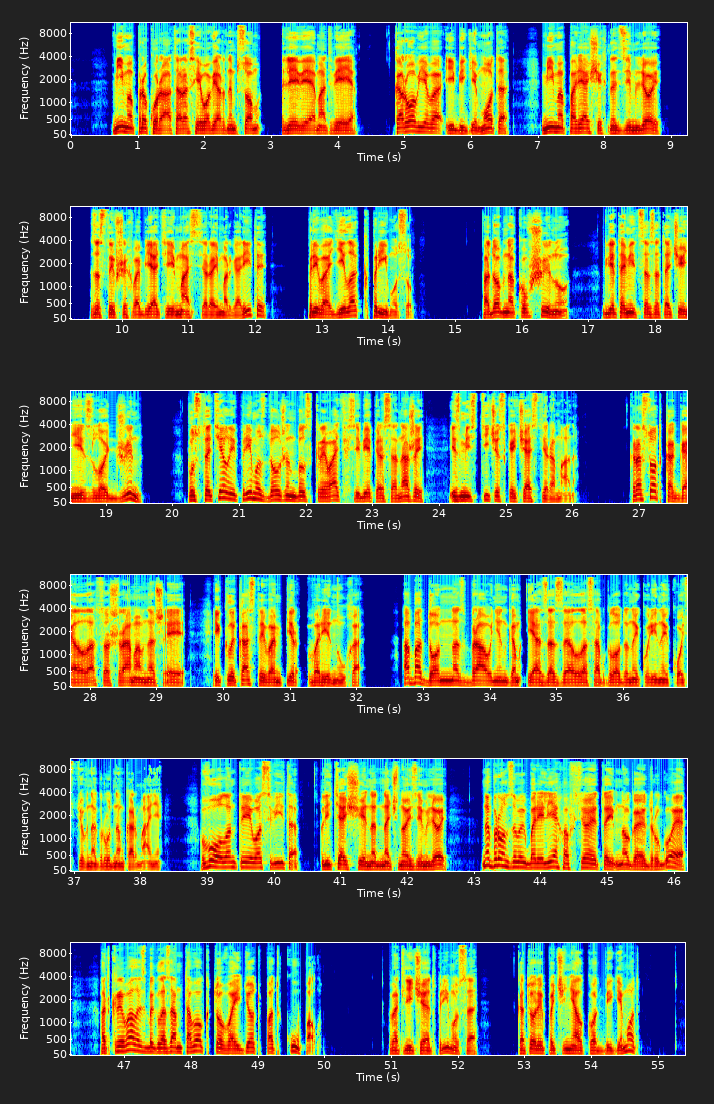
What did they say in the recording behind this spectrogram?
мимо прокуратора с его верным псом Левия Матвея, Коровьева и Бегемота, мимо парящих над землей, застывших в объятии мастера и Маргариты, приводила к примусу. Подобно кувшину, где томится в заточении злой джин, пустотелый примус должен был скрывать в себе персонажей из мистической части романа. Красотка Гелла со шрамом на шее и клыкастый вампир Варенуха, Абадонна с Браунингом и Азазелла с обглоданной куриной костью в нагрудном кармане, Воланд и его свита, летящие над ночной землей, на бронзовых барельефах все это и многое другое открывалось бы глазам того, кто войдет под купол. В отличие от примуса, который подчинял кот-бегемот,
